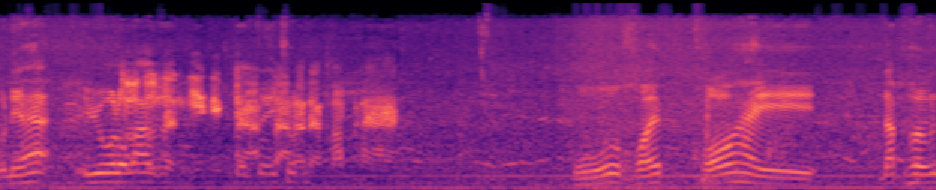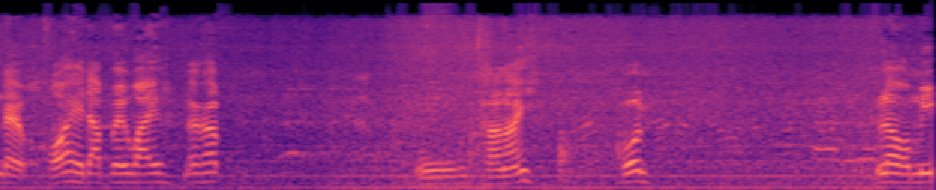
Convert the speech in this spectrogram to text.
วันนี้ฮะอยู่ระหว่างต้นหนึ่งยี่สิบสามเป็นสาชุมดระดับปั๊บนาโอ้โหขอให้ขอให้ดับเพลิงได้ขอให้ดับไวๆนะครับโอ้ฐานไหนคนเรามี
